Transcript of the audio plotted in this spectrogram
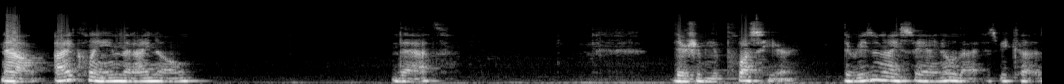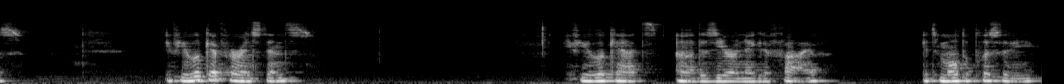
Now, I claim that I know that there should be a plus here. The reason I say I know that is because if you look at, for instance, if you look at uh, the 0, negative 5, its multiplicity,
